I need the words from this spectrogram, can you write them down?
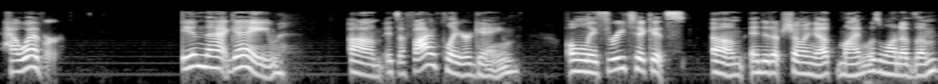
However, in that game, um, it's a five player game. Only three tickets um, ended up showing up. Mine was one of them.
